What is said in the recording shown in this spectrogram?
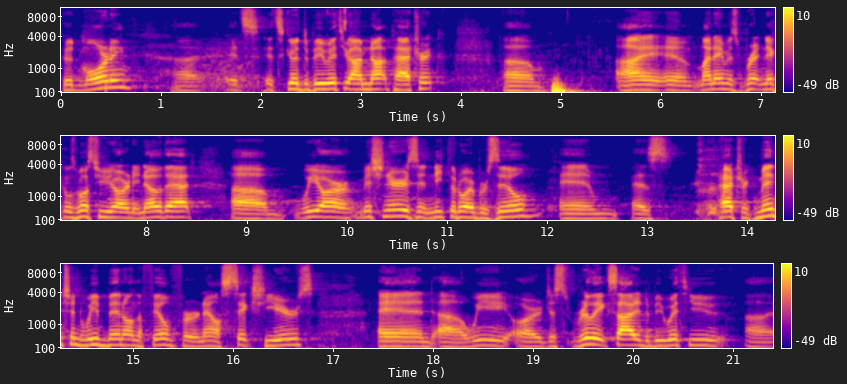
Good morning. Uh, it's, it's good to be with you. I'm not Patrick. Um, I am, my name is Brent Nichols. Most of you already know that. Um, we are missionaries in Niterói, Brazil. And as Patrick mentioned, we've been on the field for now six years. And uh, we are just really excited to be with you. Uh,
